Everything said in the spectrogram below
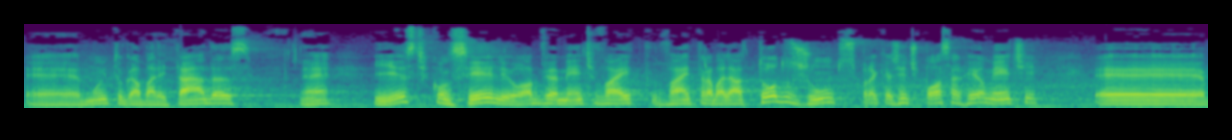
é, muito gabaritadas, né, e este conselho, obviamente, vai, vai trabalhar todos juntos para que a gente possa realmente é,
